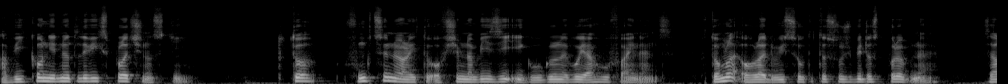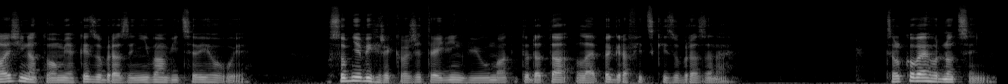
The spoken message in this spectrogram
a výkon jednotlivých společností. Tuto funkcionalitu ovšem nabízí i Google nebo Yahoo Finance. V tomhle ohledu jsou tyto služby dost podobné. Záleží na tom, jaké zobrazení vám více vyhovuje. Osobně bych řekl, že TradingView má tyto data lépe graficky zobrazené. Celkové hodnocení.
